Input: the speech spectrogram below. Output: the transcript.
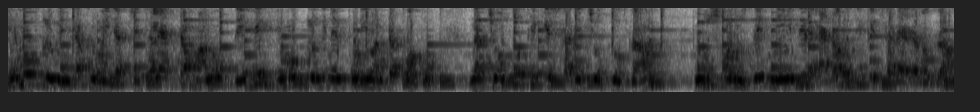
হেমোগ্লোবিনটা কমে যাচ্ছে। তাহলে একটা মানব দেহে হেমোগ্লোবিনের পরিমাণটা কত? না, চোদ্দ থেকে সাড়ে চোদ্দ গ্রাম। পুরুষ মানুষদের, মেয়েদের এগারো থেকে সাড়ে এগারো গ্রাম।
